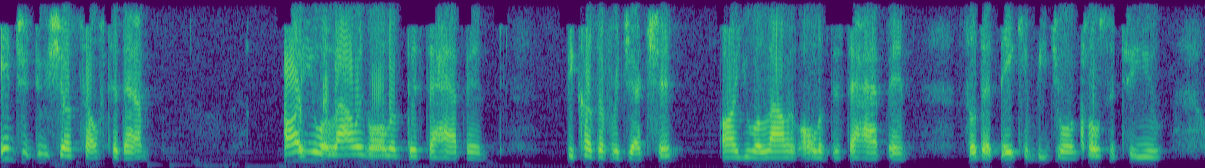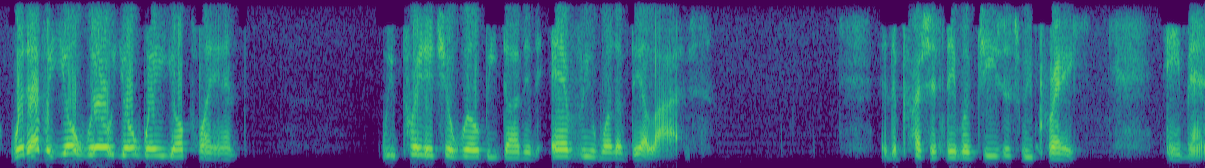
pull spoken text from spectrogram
Introduce yourself to them. Are you allowing all of this to happen because of rejection? Are you allowing all of this to happen so that they can be drawn closer to you. Whatever your will, your way, your plan, we pray that your will be done in every one of their lives. In the precious name of Jesus, we pray. Amen.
